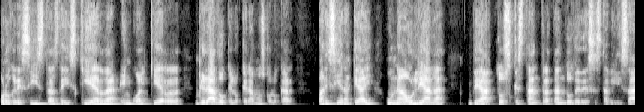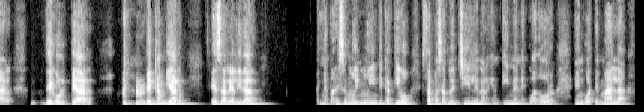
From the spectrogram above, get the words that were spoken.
progresistas de izquierda, en cualquier grado que lo queramos colocar, pareciera que hay una oleada de actos que están tratando de desestabilizar, de golpear, de cambiar esa realidad. Me parece muy, muy indicativo. Está pasando en Chile, en Argentina, en Ecuador, en Guatemala,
